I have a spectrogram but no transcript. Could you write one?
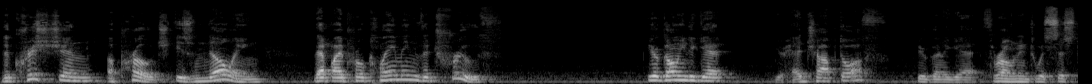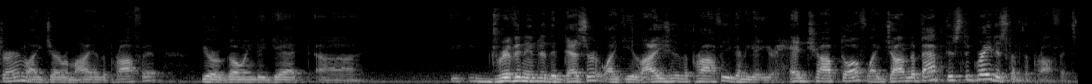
The Christian approach is knowing that by proclaiming the truth, you're going to get your head chopped off. You're going to get thrown into a cistern like Jeremiah the prophet. You're going to get uh, driven into the desert like Elijah the prophet. You're going to get your head chopped off like John the Baptist, the greatest of the prophets.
